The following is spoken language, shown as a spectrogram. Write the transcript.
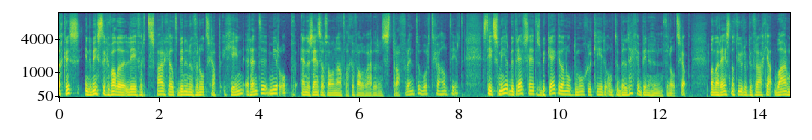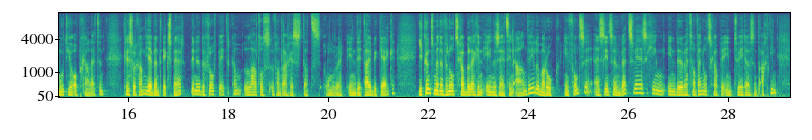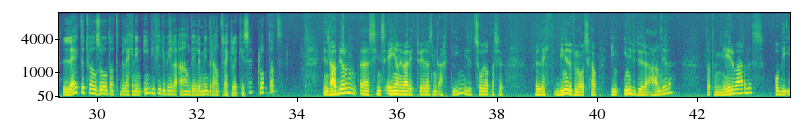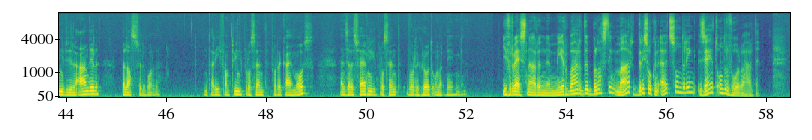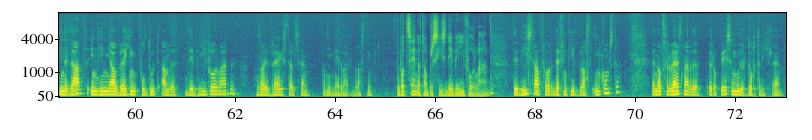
Dag Chris, in de meeste gevallen levert spaargeld binnen een vennootschap geen rente meer op. En er zijn zelfs al een aantal gevallen waar er een strafrente wordt gehanteerd. Steeds meer bedrijfsleiders bekijken dan ook de mogelijkheden om te beleggen binnen hun vennootschap. Maar dan rijst natuurlijk de vraag, ja, waar moet je op gaan letten? Chris Organ, jij bent expert binnen de Groof Peterkam. Laat ons vandaag eens dat onderwerp in detail bekijken. Je kunt met een vennootschap beleggen enerzijds in aandelen, maar ook in fondsen. En sinds een wetswijziging in de Wet van Vennootschappen in 2018 lijkt het wel wel zo dat beleggen in individuele aandelen minder aantrekkelijk is. Hè? Klopt dat? Inderdaad, Bjorn. Uh, sinds 1 januari 2018 is het zo dat als je belegt binnen de vennootschap in individuele aandelen, dat de meerwaardes op die individuele aandelen belast zullen worden. Een tarief van 20% voor de KMO's en zelfs 25% voor de grote ondernemingen. Je verwijst naar een eh, meerwaardebelasting, maar er is ook een uitzondering, zij het onder voorwaarden. Inderdaad, indien jouw belegging voldoet aan de DBI-voorwaarden, dan zal je vrijgesteld zijn van die meerwaardebelasting. Wat zijn dat dan precies, DBI-voorwaarden? DBI staat voor definitief belaste inkomsten en dat verwijst naar de Europese moeder-dochterrichtlijn.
